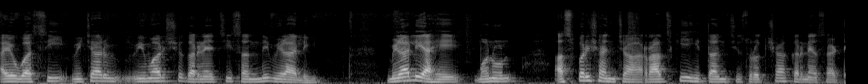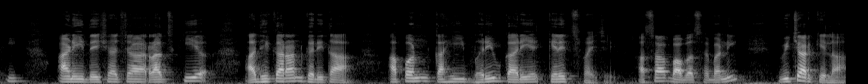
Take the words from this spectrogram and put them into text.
आयोगाशी विचार विमर्श करण्याची संधी मिळाली. मिळाली आहे म्हणून अस्पृश्यांच्या राजकीय हितांची सुरक्षा करण्यासाठी आणि देशाच्या राजकीय अधिकारांकरिता आपण काही भरीव कार्य केलेच पाहिजे असा बाबासाहेबांनी विचार केला.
